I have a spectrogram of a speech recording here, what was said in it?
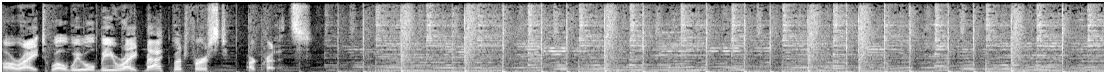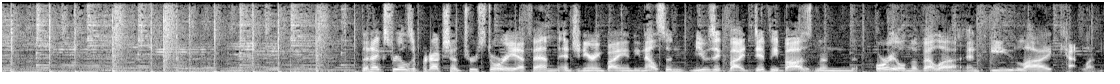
All right. Well, we will be right back, but first, our credits. The next reel is a production of True Story FM, engineering by Andy Nelson, music by Diffie Bosman, Oriole Novella, and Eli Catlin.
